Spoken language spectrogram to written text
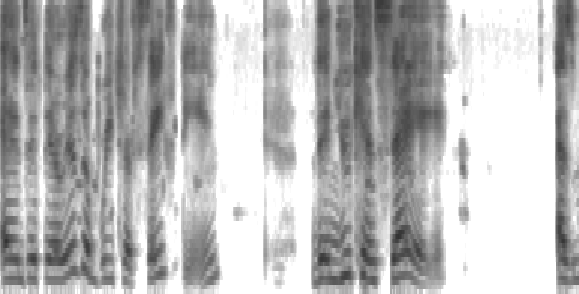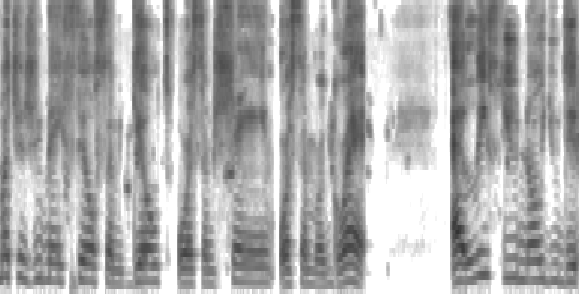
And if there is a breach of safety, then you can say, as much as you may feel some guilt or some shame or some regret, at least you know you did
